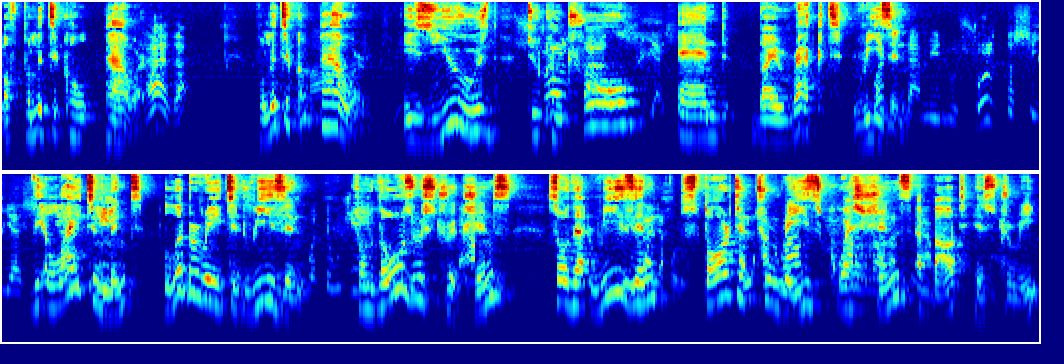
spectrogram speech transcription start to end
of political power. Political power is used to control and direct reason. The Enlightenment liberated reason from those restrictions so that reason started to raise questions about history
